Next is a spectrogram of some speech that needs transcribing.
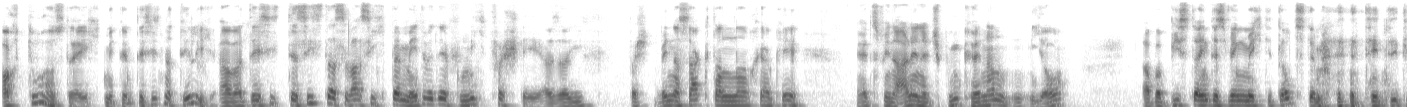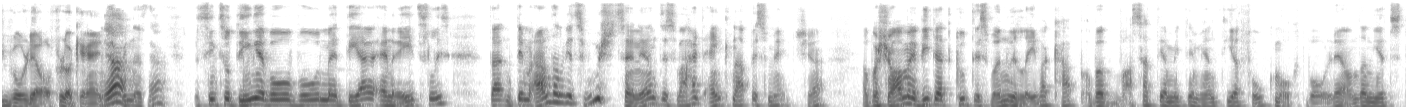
auch, du hast recht mit dem. Das ist natürlich, aber das ist, das ist das, was ich bei Medvedev nicht verstehe. Also ich, wenn er sagt dann nachher, okay, jetzt Finale nicht spielen können, ja, aber bis dahin, deswegen möchte ich trotzdem die, die, die Wolle-Auflage reinspielen. Ja, also, ja. Das sind so Dinge, wo, wo mir der ein Rätsel ist. Da, dem anderen wird es wurscht sein. Ja? Und das war halt ein knappes Match. Ja? Aber schau mal, wie der, gut, das war nur Lever Cup, aber was hat der mit dem Herrn Tiafoe gemacht, wo alle anderen jetzt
